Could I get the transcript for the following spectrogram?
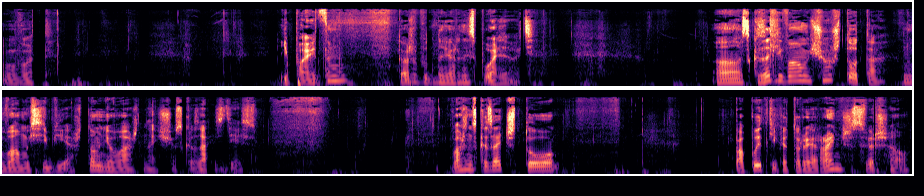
Вот. И поэтому тоже буду, наверное, использовать. А, сказать ли вам еще что-то? Ну, вам и себе. Что мне важно еще сказать здесь? Важно сказать, что попытки, которые я раньше совершал,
